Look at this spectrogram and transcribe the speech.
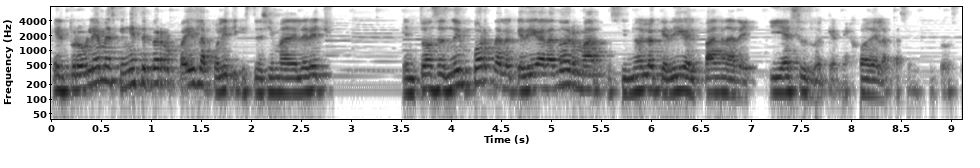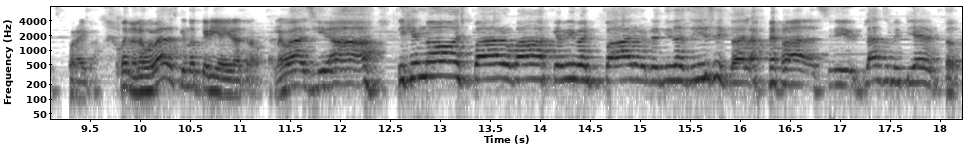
El problema es que en este perro país la política está encima del derecho. Entonces no importa lo que diga la norma, sino lo que diga el pana de. Y eso es lo que me jode la paciencia. Entonces, por ahí va. Bueno, la huevada es que no quería ir a trabajar. La huevada decía, ah, dije, no, es paro, va, que viva el paro, le dice y toda la huevada, sí, lanzo mi pie todo.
